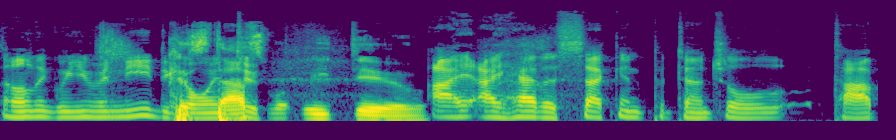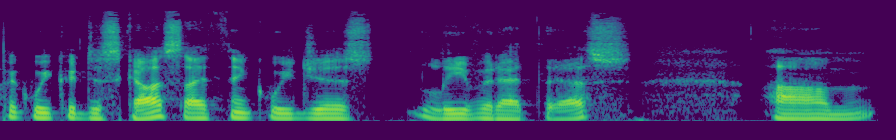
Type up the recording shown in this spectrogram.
don't think we even need to go into. that's what we do. I, I had a second potential topic we could discuss. I think we just leave it at this. Um,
